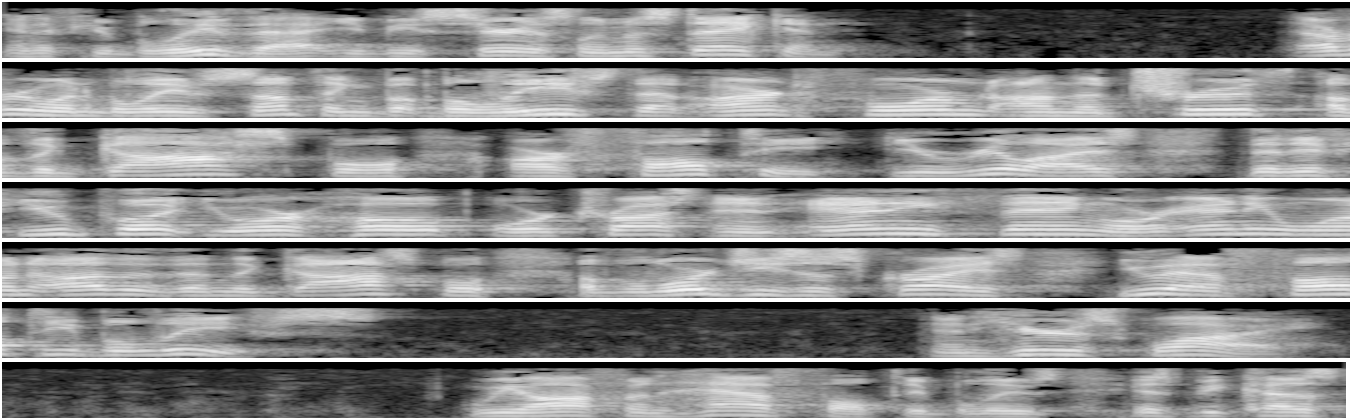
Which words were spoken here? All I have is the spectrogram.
And if you believe that, you'd be seriously mistaken. Everyone believes something, but beliefs that aren't formed on the truth of the gospel are faulty. Do you realize that if you put your hope or trust in anything or anyone other than the gospel of the Lord Jesus Christ, you have faulty beliefs. And here's why we often have faulty beliefs is because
